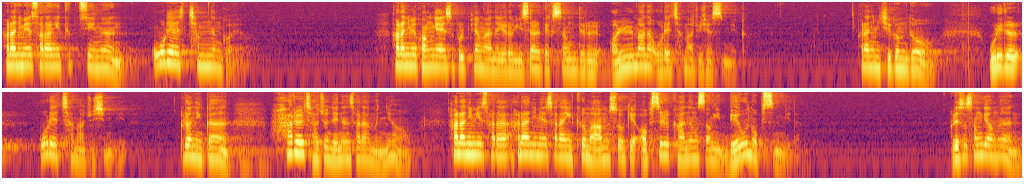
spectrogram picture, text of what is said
하나님의 사랑의 특징은 오래 참는 거예요. 하나님의 광야에서 불평하는 여러분 이스라엘 백성들을 얼마나 오래 참아 주셨습니까? 하나님 지금도 우리를 오래 참아 주십니다. 그러니까 화를 자주 내는 사람은요. 하나님이 사랑, 하나님의 사랑이 그 마음 속에 없을 가능성이 매우 높습니다. 그래서 성경은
